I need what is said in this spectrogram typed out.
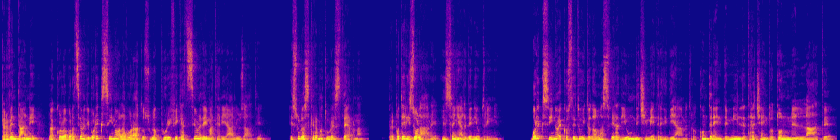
Per vent'anni la collaborazione di Borexino ha lavorato sulla purificazione dei materiali usati e sulla schermatura esterna per poter isolare il segnale dei neutrini. Borexino è costituito da una sfera di 11 metri di diametro contenente 1300 tonnellate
